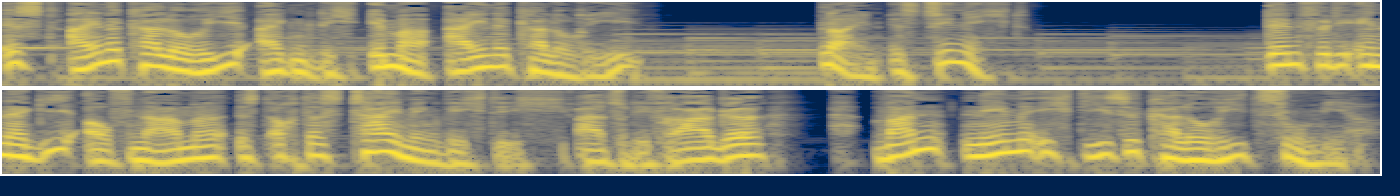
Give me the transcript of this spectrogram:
Ist eine Kalorie eigentlich immer eine Kalorie? Nein, ist sie nicht. Denn für die Energieaufnahme ist auch das Timing wichtig, also die Frage, wann nehme ich diese Kalorie zu mir?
